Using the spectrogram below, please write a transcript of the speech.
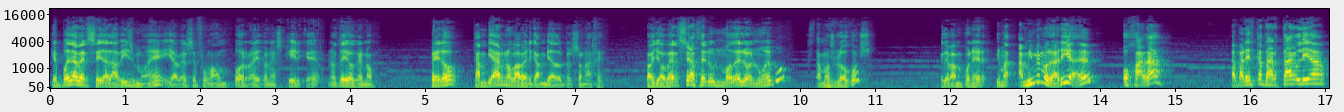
que puede haberse ido al abismo, ¿eh? Y haberse fumado un porro ahí con Skirk, ¿eh? No te digo que no. Pero cambiar no va a haber cambiado el personaje. Para lloverse a hacer un modelo nuevo, ¿estamos locos? ¿Qué le van a poner? A mí me molaría, ¿eh? Ojalá aparezca Tartaglia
